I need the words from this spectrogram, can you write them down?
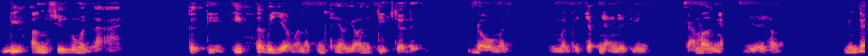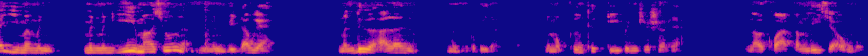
biết ân sư của mình là ai. Từ tiền kiếp tới bây giờ mà nó cũng theo dõi nó tìm cho được độ mình. Thì mình phải chấp nhận để tiên cảm ơn ngài. Vậy thôi những cái gì mà mình mình mình ghi mở xuống mình bị đau gan. Mình đưa họ lên mình không có bị đâu là một phương thức trị bệnh rất rõ ràng. Nội khoa tâm lý sẽ ổn định.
